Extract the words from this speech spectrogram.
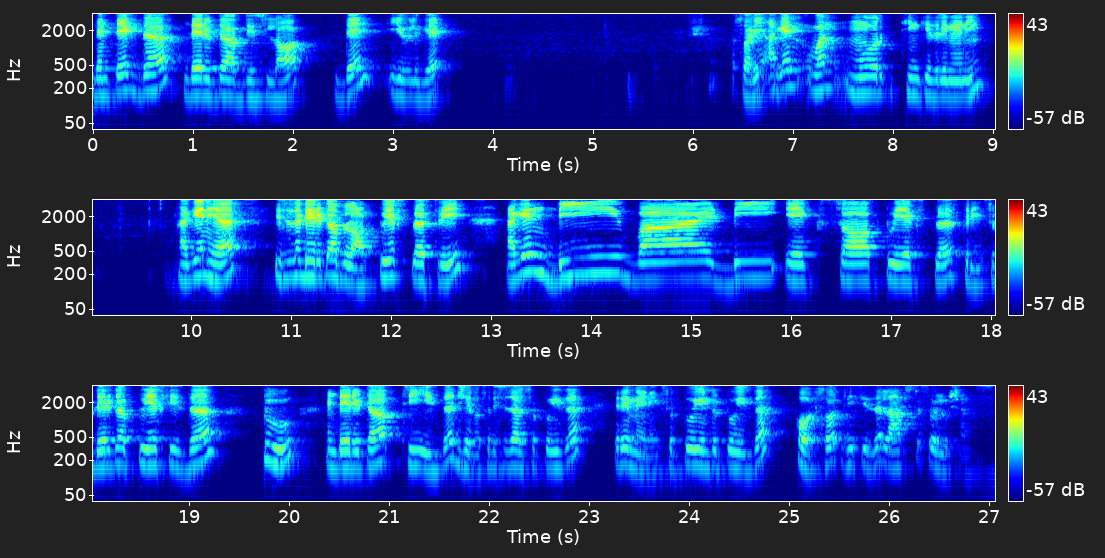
then take the derivative of this log. Then you will get sorry again one more thing is remaining. Again here this is the derivative of log 2x plus 3 again d by dx of 2x plus 3 so derivative of 2x is the 2 and derivative of 3 is the 0 so this is also 2 is the remaining. So 2 into 2 is the 4 so this is the last solutions.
